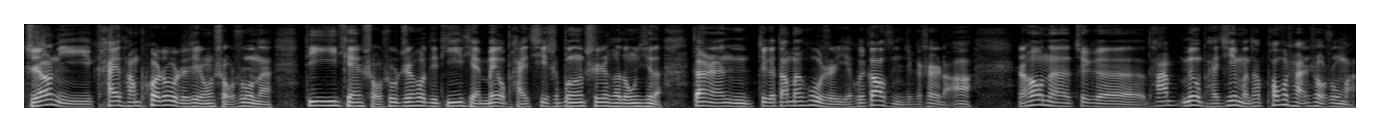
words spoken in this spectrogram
只要你开膛破肚的这种手术呢，第一天手术之后的第一天没有排气是不能吃任何东西的。当然，这个当班护士也会告诉你这个事儿的啊。然后呢，这个她没有排气嘛，她剖腹产手术嘛，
